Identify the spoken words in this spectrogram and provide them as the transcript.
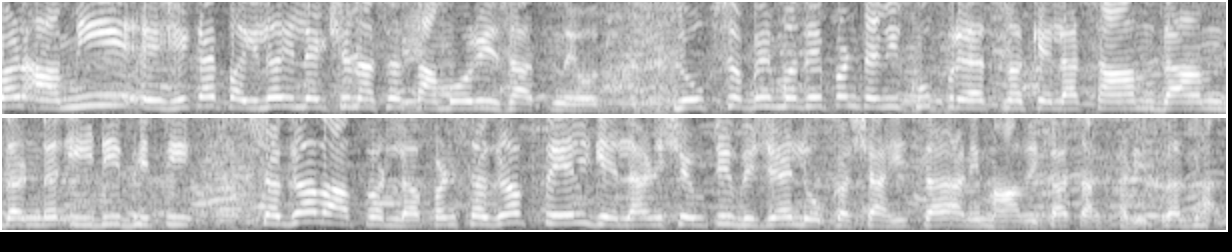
पण आम्ही हे काय पहिलं इलेक्शन असं सामोरे जात नाही होत. लोकसभेमध्ये पण त्यांनी खूप प्रयत्न केला साम दाम दंड ईडी भीती सगळं वापरलं पण सगळं फेल गेलं आणि शेवटी विजय लोकशाहीचा आणि महाविकास आघाडीचा झाला.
